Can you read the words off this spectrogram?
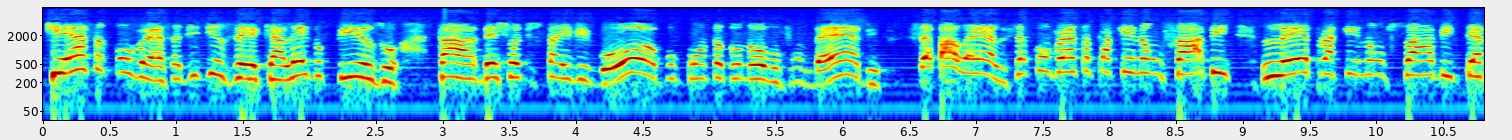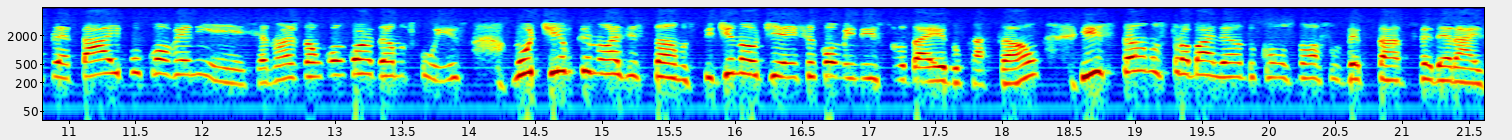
que essa conversa de dizer que a lei do piso tá, deixou de estar em vigor por conta do novo Fundeb, isso é balela, isso é conversa para quem não sabe ler, para quem não sabe interpretar e por conveniência. Nós não concordamos com isso. Motivo que nós estamos pedindo audiência com o ministro da Educação e estamos trabalhando com os nossos deputados federais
